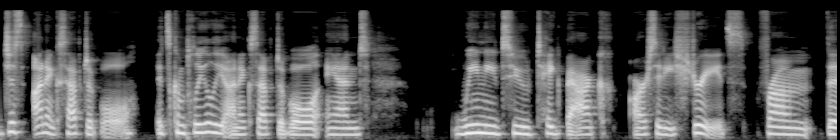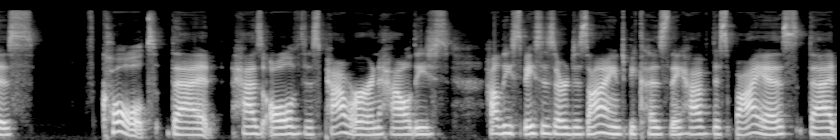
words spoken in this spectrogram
just unacceptable. It's completely unacceptable, and we need to take back our city streets from this cult that has all of this power and how these how these spaces are designed because they have this bias that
